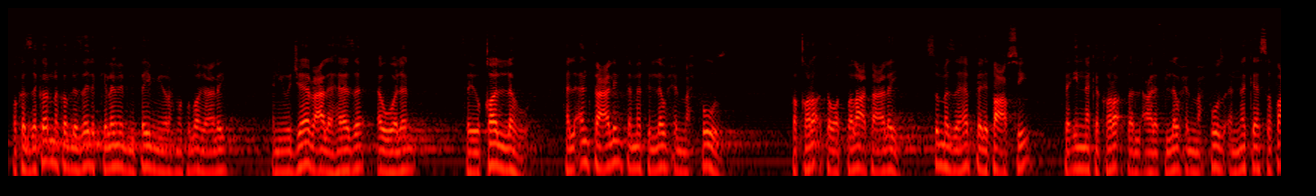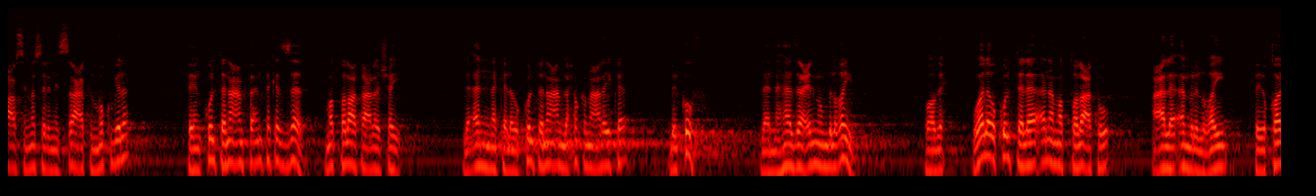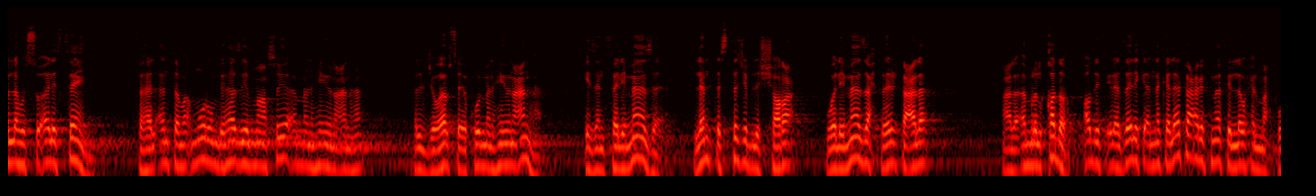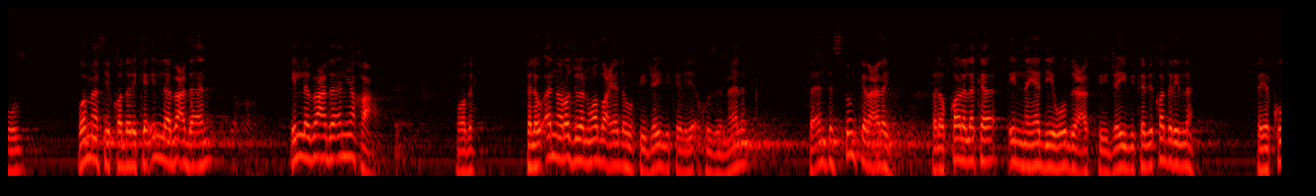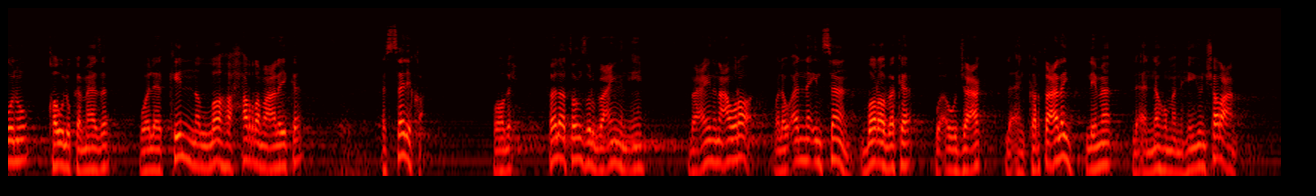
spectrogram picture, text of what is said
وقد ذكرنا قبل ذلك كلام ابن تيمية رحمة الله عليه أن يجاب على هذا أولا فيقال له هل أنت علمت ما في اللوح المحفوظ؟ فقرأت واطلعت عليه ثم ذهبت لتعصي فإنك قرأت في اللوح المحفوظ أنك ستعصي مثلا الساعة المقبلة فإن قلت نعم فأنت كذاب ما اطلعت على شيء. لأنك لو قلت نعم لحكم عليك بالكفر لأن هذا علم بالغيب. واضح؟ ولو قلت لا أنا ما اطلعت على أمر الغيب. فيقال له السؤال الثاني فهل أنت مأمور بهذه المعصية أم منهي عنها؟ الجواب سيكون منهي عنها. إذا فلماذا لم تستجب للشرع ولماذا احتجت على على أمر القدر؟ أضف إلى ذلك أنك لا تعرف ما في اللوح المحفوظ وما في قدرك إلا بعد أن إلا بعد أن يقع. واضح؟ فلو أن رجلا وضع يده في جيبك ليأخذ مالك فأنت ستنكر عليه. فلو قال لك إن يدي وضعت في جيبك بقدر الله فيكون قولك ماذا؟ ولكن الله حرم عليك السرقة. واضح. فلا تنظر بعين إيه؟ بعين عوراء. ولو أن إنسان ضربك وأوجعك لأنكرت عليه. لما؟ لأنه منهي شرعا.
